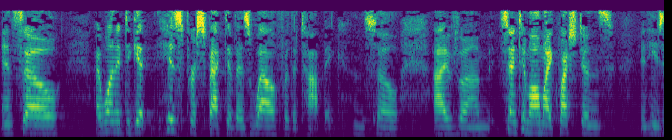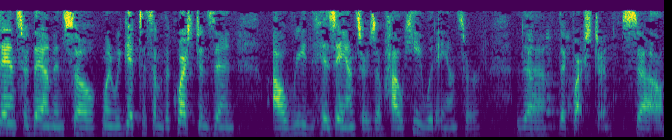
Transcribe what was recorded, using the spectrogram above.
And so I wanted to get his perspective as well for the topic. And so I've um, sent him all my questions, and he's answered them. And so when we get to some of the questions, then I'll read his answers of how he would answer the, the question. So,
